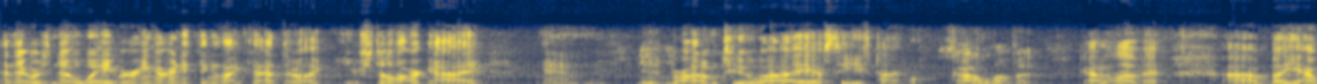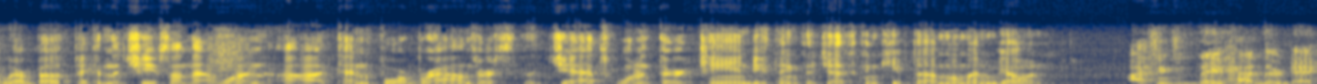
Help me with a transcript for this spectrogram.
and there was no wavering or anything like that. They're like, "You're still our guy," and he Mhm. brought him to uh, AFC East title. gotta love it. Gotta love it. Uh, but yeah, we're both picking the Chiefs on that one. Uh, 10-4 Browns versus the Jets, one and thirteen. Do you think the Jets can keep the momentum going? I think that they've had their day.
